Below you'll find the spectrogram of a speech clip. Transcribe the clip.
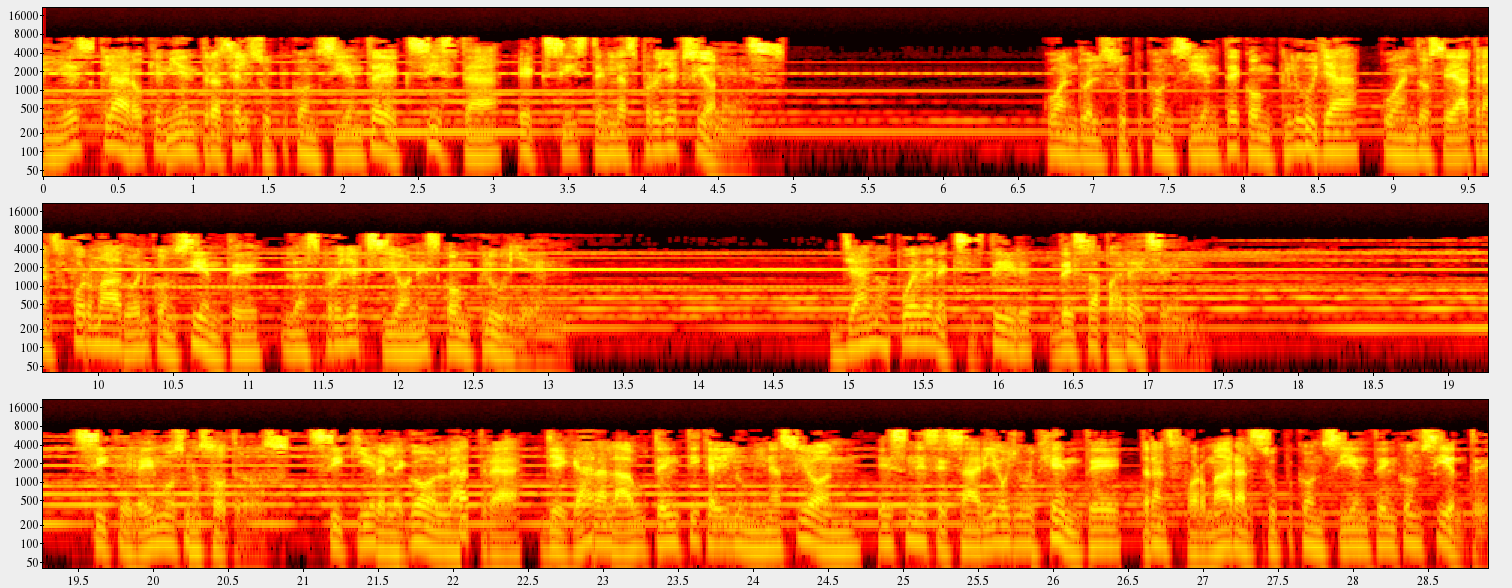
y es claro que mientras el subconsciente exista, existen las proyecciones. Cuando el subconsciente concluya, cuando se ha transformado en consciente, las proyecciones concluyen ya no pueden existir, desaparecen. Si queremos nosotros, si quiere el ególatra, llegar a la auténtica iluminación, es necesario y urgente, transformar al subconsciente en consciente.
